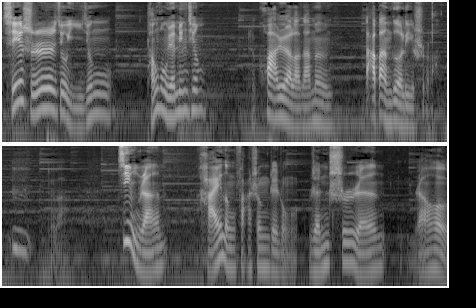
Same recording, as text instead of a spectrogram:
其实就已经唐宋元明清，这跨越了咱们大半个历史了，嗯对吧？竟然还能发生这种人吃人，然后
